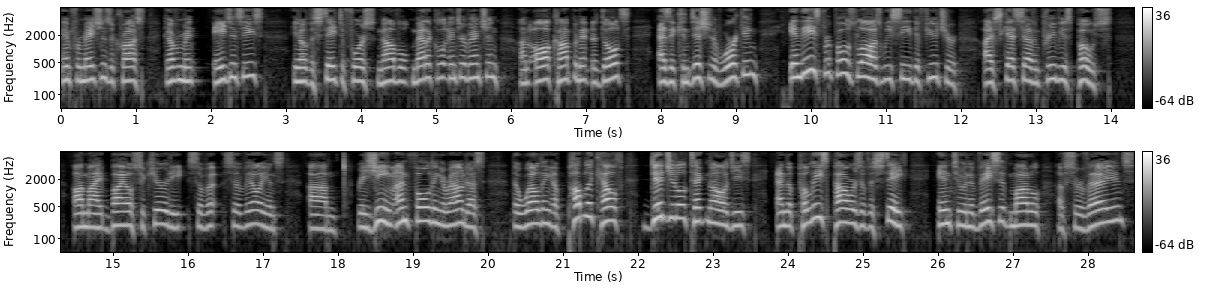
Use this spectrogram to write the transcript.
informations across government agencies, you know, the state to force novel medical intervention on all competent adults as a condition of working. In these proposed laws, we see the future I've sketched out in previous posts on my biosecurity surveillance um, regime unfolding around us, the welding of public health, digital technologies, and the police powers of the state into an invasive model of surveillance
